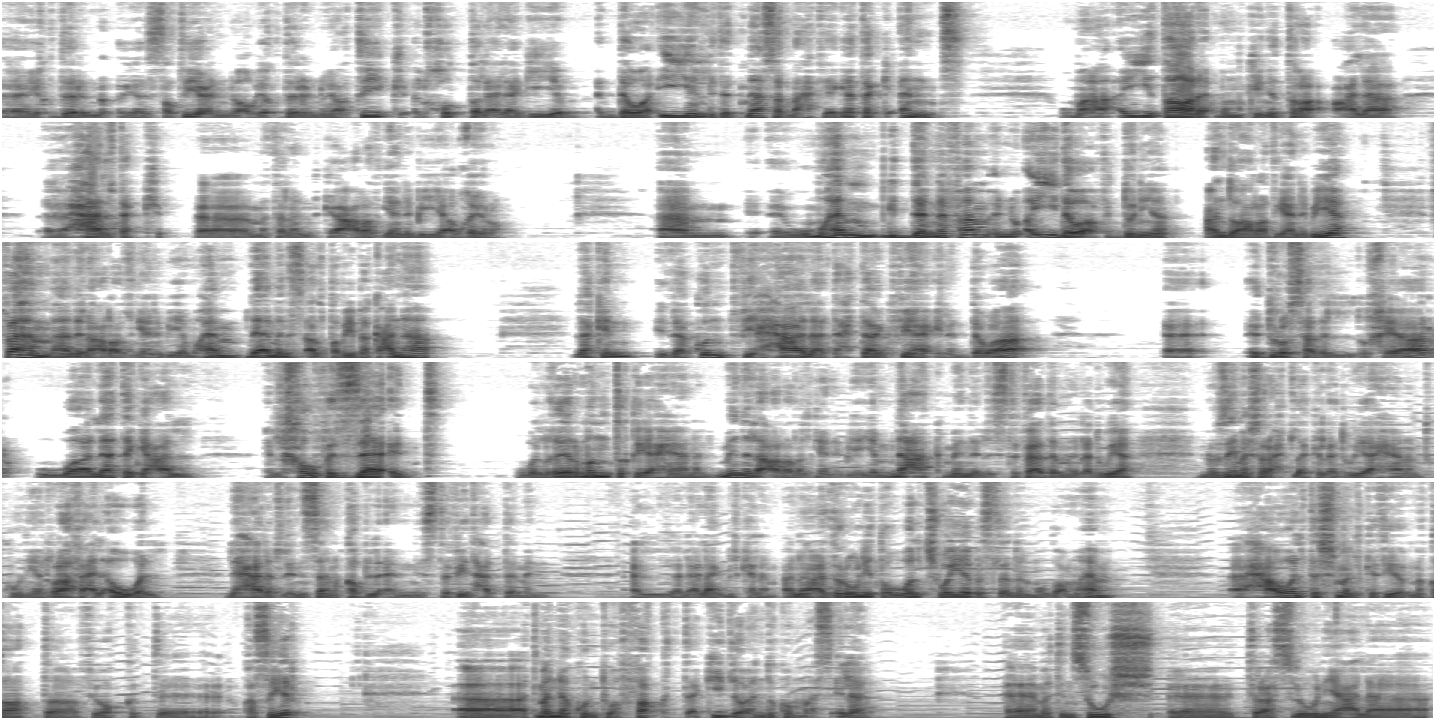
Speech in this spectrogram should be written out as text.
آه، يقدر يستطيع إنه أو يقدر إنه يعطيك الخطة العلاجية الدوائية اللي تتناسب مع احتياجاتك أنت ومع أي طارئ ممكن يطرأ على آه، حالتك آه، مثلا كأعراض جانبية أو غيره. ومهم جدا نفهم إنه أي دواء في الدنيا عنده أعراض جانبية. فهم هذه الأعراض الجانبية مهم. دائما اسال طبيبك عنها. لكن إذا كنت في حالة تحتاج فيها إلى الدواء آه، ادرس هذا الخيار ولا تجعل الخوف الزائد والغير منطقي أحيانا من الأعراض الجانبية يمنعك من الاستفادة من الأدوية. إنه زي ما شرحت لك الأدوية أحيانا تكون هي الرافع الأول لحالة الإنسان قبل أن يستفيد حتى من العلاج بالكلام. أنا اعذروني طولت شوية بس لأن الموضوع مهم. حاولت أشمل كثير نقاط في وقت قصير. أتمنى أكون توفقت. أكيد لو عندكم أسئلة ما تنسوش تراسلوني على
